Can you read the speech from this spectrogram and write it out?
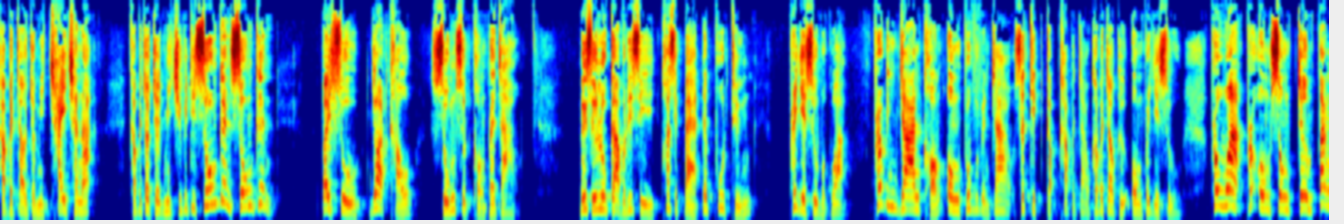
ข้าพเจ้าจะมีชัยชนะ ข้าพเจ้าจะมีชีวิตที่สูงขึ้นสูงขึ้น ไปสู่ยอดเขา สูงสุดของพระเจ้า หนังสือลูกาบทที่ 4 ข้อ 18 ได้พูดถึงพระเยซูบอกว่า พระวิญญาณขององค์พระผู้เป็นเจ้า สถิตกับข้าพเจ้าข้าพเจ้าคือองค์พระเยซู เพราะว่าพระองค์ทรงเจิมตั้ง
